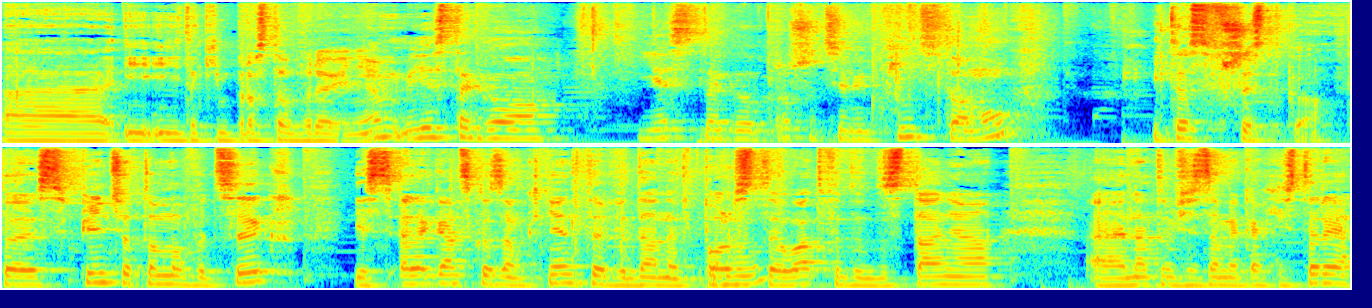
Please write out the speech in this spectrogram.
e, i, i takim prosto w ryj, nie? Jest tego jest tego, proszę Ciebie, 5 tomów. I to jest wszystko. To jest pięciotomowy cykl, jest elegancko zamknięty, wydany w Polsce, mhm. łatwy do dostania. E, na tym się zamyka historia.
